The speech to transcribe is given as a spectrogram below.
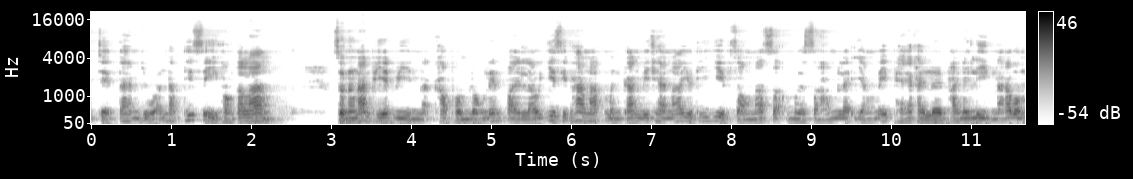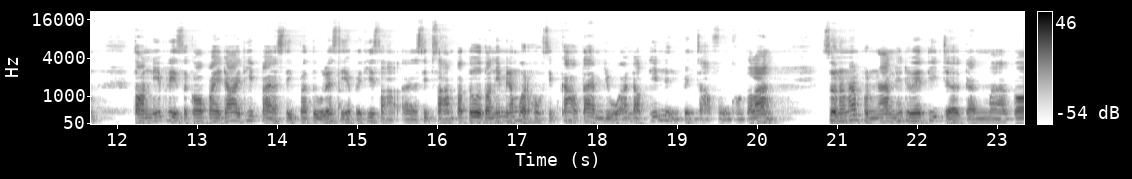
47 แต้มอยู่อันดับที่ 4 ของตาราง ส่วนทางด้าน PSV นะครับผมลงเล่นไปแล้ว 25 นัดเหมือนกันมีชนะอยู่ที่ 22 นัดเสมอ 3 และยังไม่แพ้ใครเลยภายในลีกนะครับผมตอนนี้ผลิตสกอร์ไปได้ที่ 80 ประตูและเสียไปที่3เอ่อ13 ประตู ตอนนี้มีทั้งหมด 69 แต้มอยู่อันดับที่ 1 เป็นจ่าฝูงของตาราง ส่วนทางด้านผลงานเฮด o เ e ที่เจอกันมาก็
